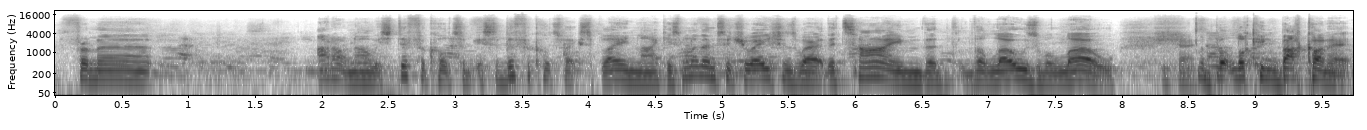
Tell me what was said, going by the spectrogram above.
from a I don't know. It's difficult to it's difficult to explain. Like it's one of them situations where at the time the the lows were low, Okay. but looking back on it,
